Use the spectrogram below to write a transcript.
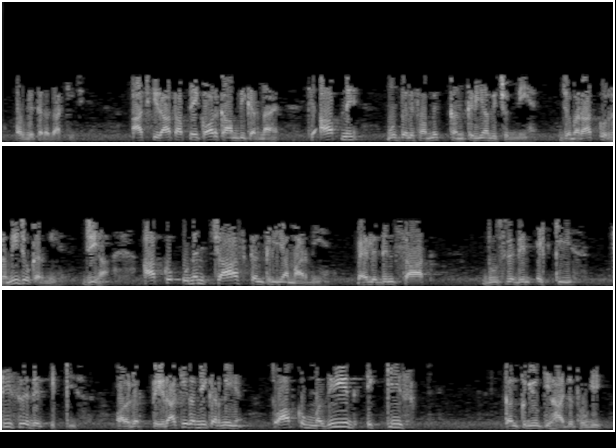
اور وطر ادا کیجیے آج کی رات آپ نے ایک اور کام بھی کرنا ہے کہ آپ نے مزدلفہ میں کنکریاں بھی چننی ہے جمعرات کو رمی جو کرنی ہے۔ جی ہاں آپ کو انچاس کنکریاں مارنی ہیں۔ پہلے دن سات، دوسرے دن اکیس تیسرے دن اکیس۔ اور اگر تیرہ کی رمی کرنی ہے تو آپ کو مزید اکیس کنکریوں کی حاجت ہوگی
